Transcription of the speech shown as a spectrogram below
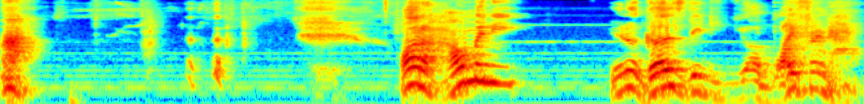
Ah. or how many, you know, girls did your boyfriend have?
